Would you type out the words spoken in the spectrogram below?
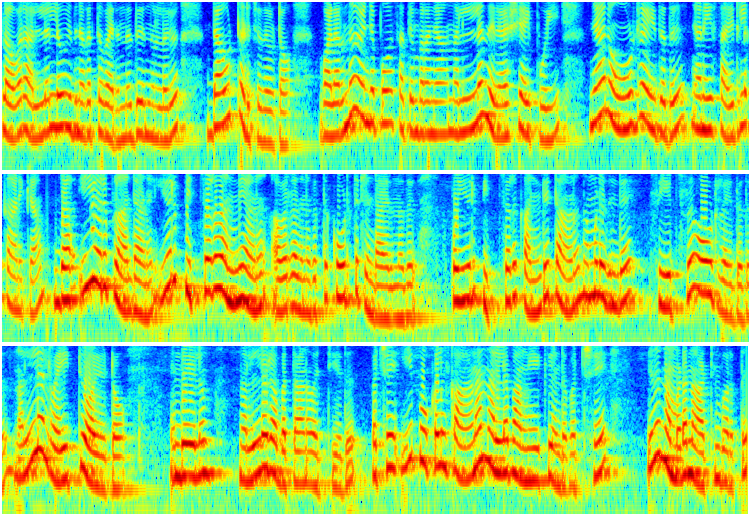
ഫ്ലവർ അല്ലല്ലോ ഇതിനകത്ത് വരുന്നത് എന്നുള്ളൊരു ഡൗട്ട് അടിച്ചത് കേട്ടോ. വളർന്നു കഴിഞ്ഞപ്പോൾ സത്യം പറഞ്ഞാൽ നല്ല നിരാശയായിപ്പോയി ഞാൻ ഓർഡർ ചെയ്തത് ഞാൻ ഈ സൈഡിൽ കാണിക്കാം. ഈ ഒരു പ്ലാന്റ് ആണ്. ഈ ഒരു പിക്ചർ തന്നെയാണ് അവർ അതിനകത്ത് കൊടുത്തിട്ടുണ്ടായിരുന്നത്. അപ്പോൾ ഈ ഒരു പിക്ചർ കണ്ടിട്ടാണ് നമ്മൾ ഇതിന്റെ സീഡ്സ് ഓർഡർ ചെയ്തത്. നല്ല റേറ്റും ആയി കേട്ടോ. എന്തെങ്കിലും നല്ലൊരു അബദ്ധമാണ് പറ്റിയത്. പക്ഷേ ഈ പൂക്കളും കാണാൻ നല്ല ഭംഗിയൊക്കെ ഉണ്ട്. പക്ഷേ ഇത് നമ്മുടെ നാട്ടിൻ പുറത്ത്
